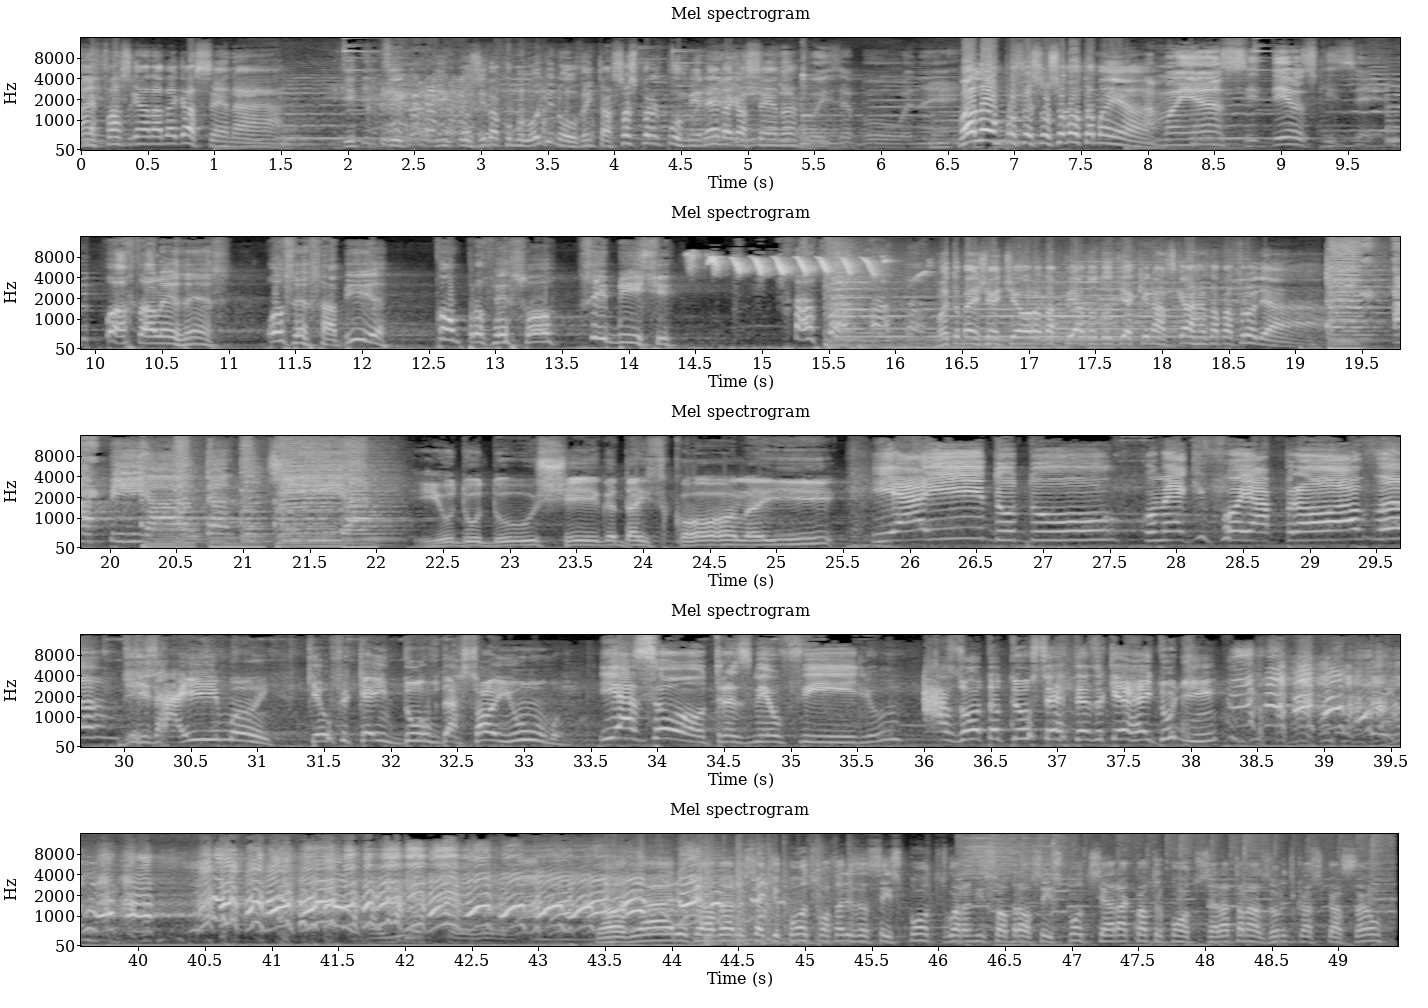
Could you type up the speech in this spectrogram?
Mas é fácil ganhar na Mega Sena. Que, que- que inclusive acumulou de novo, hein? Tá só esperando por mim, né, Mega Sena? Que coisa boa, né? Valeu, professor, você volta amanhã. Amanhã, se Deus quiser. Fortalezense, você sabia? Com o professor Cibite. Muito bem, gente, é hora da piada do dia aqui nas garras da patrulha. A piada do dia. E o Dudu chega da escola e. E aí, Dudu? Como é que foi a prova? Diz aí, mãe, que eu fiquei em dúvida só em uma. E as outras, meu filho? As outras eu tenho certeza que errei tudinho. Ferroviário, Ferroviário 7 pontos, Fortaleza 6 pontos, Guarani Sobral 6 pontos, Ceará 4 pontos. Ceará tá na zona de classificação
